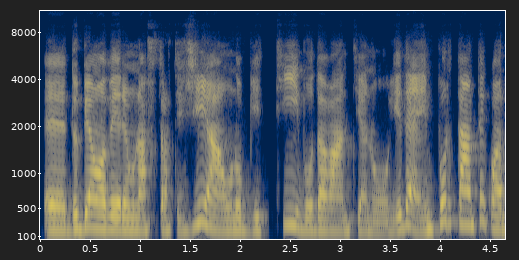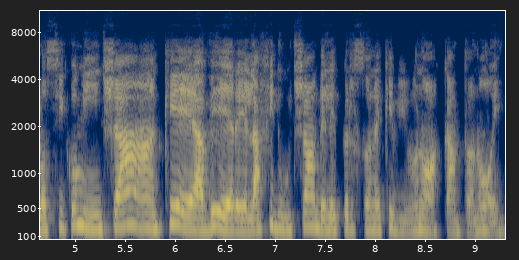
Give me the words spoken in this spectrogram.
eh, dobbiamo avere una strategia, un obiettivo davanti a noi ed è importante quando si comincia anche avere la fiducia delle persone che vivono accanto a noi,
